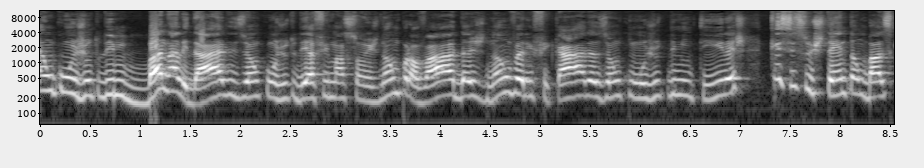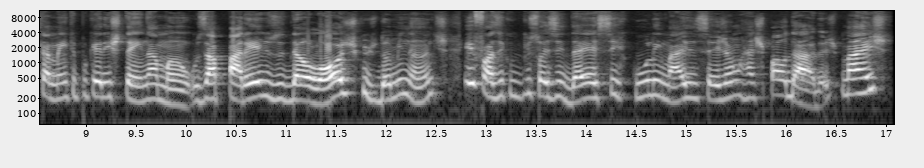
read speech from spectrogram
é um conjunto de banalidades, é um conjunto de afirmações não provadas, não verificadas, é um conjunto de mentiras que se sustentam basicamente porque eles têm na mão os aparelhos ideológicos dominantes e fazem com que suas ideias circulem mais e sejam respaldadas. Mas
